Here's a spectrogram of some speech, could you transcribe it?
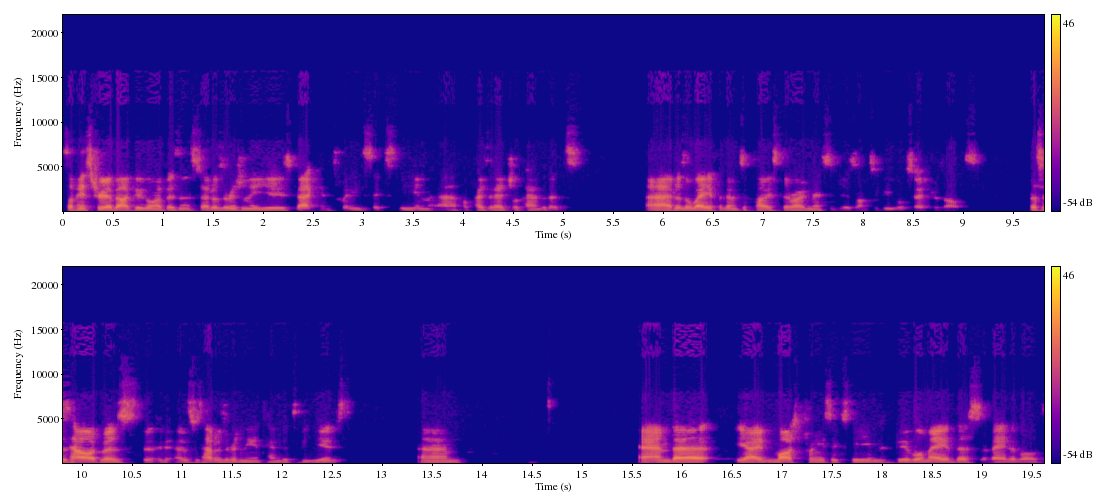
Some history about Google My Business. So it was originally used back in 2016 uh, for presidential candidates. Uh, it was a way for them to post their own messages onto Google search results. This is how it was. This is how it was originally intended to be used. Um, and uh, yeah, in March 2016, Google made this available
